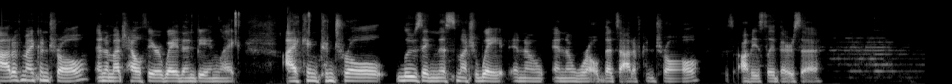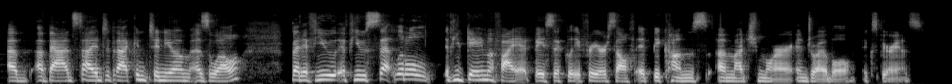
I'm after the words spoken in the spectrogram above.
out of my control in a much healthier way than being like, I can control losing this much weight in a, in a world that's out of control. Because obviously there's a, a, a bad side to that continuum as well. But if you if you set little if you gamify it basically for yourself it becomes a much more enjoyable experience.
